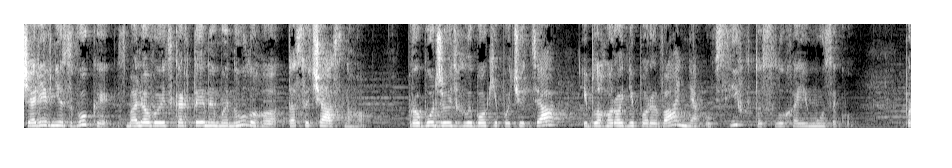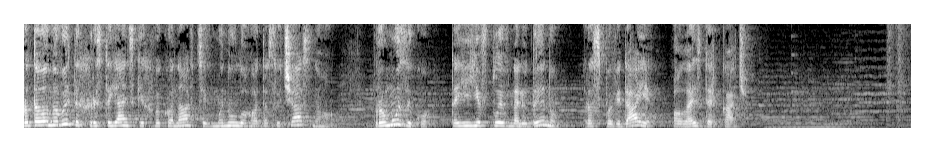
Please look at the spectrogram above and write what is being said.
Чарівні звуки змальовують картини минулого та сучасного, пробуджують глибокі почуття і благородні поривання у всіх, хто слухає музику. Про талановитих християнських виконавців минулого та сучасного, про музику та її вплив на людину розповідає Олесь Деркач.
